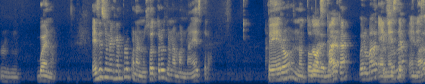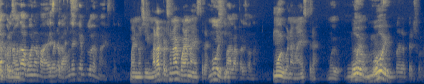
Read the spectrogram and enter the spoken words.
Ujú. Bueno, ese es un ejemplo para nosotros de una mal maestra. Pero no todo No, es caca. Bueno, mala En persona. este, en mala este persona, programa. buena maestra. Buena Un maestra. ejemplo de maestra. Bueno, sí, mala persona, buena maestra. Muy Sí. mala persona. Muy buena maestra. Muy, Muy, no, muy mala persona.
